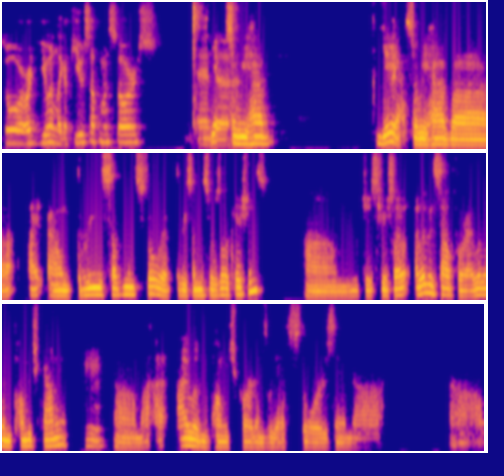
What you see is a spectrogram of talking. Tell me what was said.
store, or you own like a few supplement stores, and yeah. uh, so we have, yeah. So we have. Uh, I own three supplement stores. We have three supplement stores locations. Um, just here. So I, I live in South Florida. I live in Palm Beach County. Mhm. Um, I, I live in Palm Beach Gardens. We have stores in uh, um,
